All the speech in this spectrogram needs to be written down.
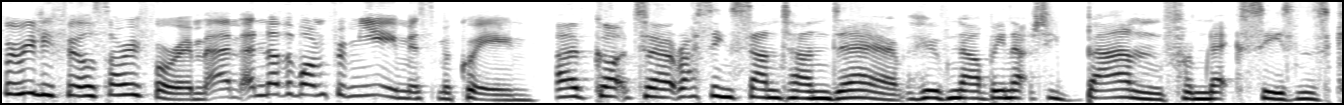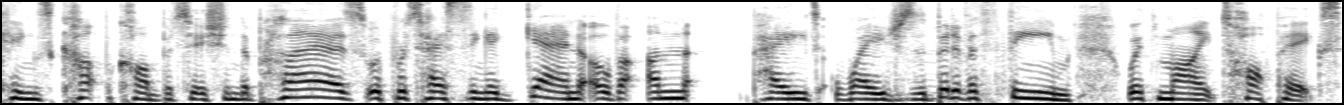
really feel sorry for him. Um, another one from you, Miss McQueen. I've got uh, Racing Santander, who've now been actually banned from next season's King's Cup competition. The players were protesting again over un paid wages, is a bit of a theme with my topics.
